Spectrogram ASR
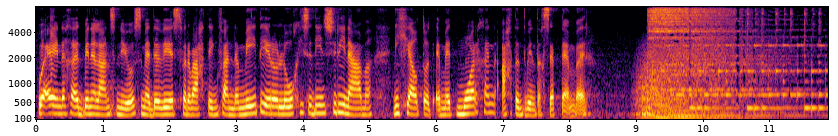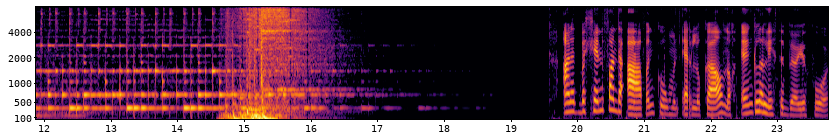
We eindigen het binnenlands nieuws met de weersverwachting van de Meteorologische Dienst Suriname. Die geldt tot en met morgen 28 september. Aan het begin van de avond komen er lokaal nog enkele lichte buien voor.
